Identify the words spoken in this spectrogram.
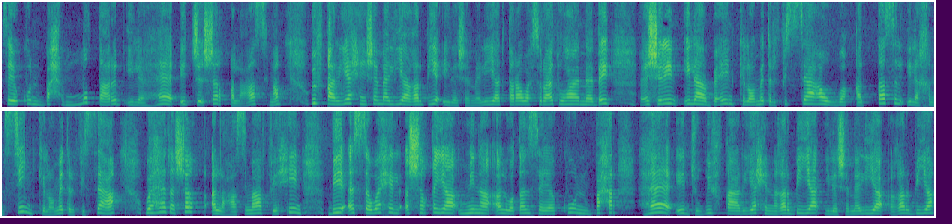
سيكون بحر مضطرب إلى هذا نتائج شرق العاصمة. وفق رياح شمالية غربية إلى شمالية تتراوح سرعتها ما بين 20 إلى 40 كم في الساعة وقد تصل إلى 50 كم في الساعة. وهذا شرق العاصمة. في حين بالسواحل الشرقية من الوطن سيكون بحر هائج وفق رياح غربية إلى شمالية غربية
